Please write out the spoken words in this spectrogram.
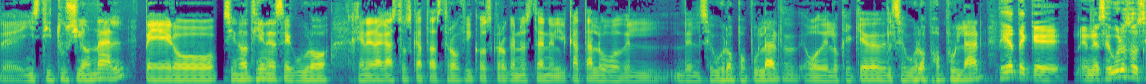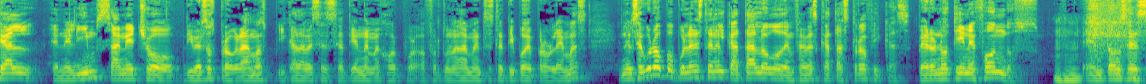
eh, institucional, pero si no tiene seguro genera gastos catastróficos. Creo que no está en el catálogo del, del seguro popular o de lo que quede del seguro popular. Fíjate que en el seguro social, en el IMSS, han hecho diversos programas y cada vez se atiende mejor, por, afortunadamente, este tipo de problemas. En el seguro popular está en el catálogo de enfermedades catastróficas, pero no tiene fondos. Entonces,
